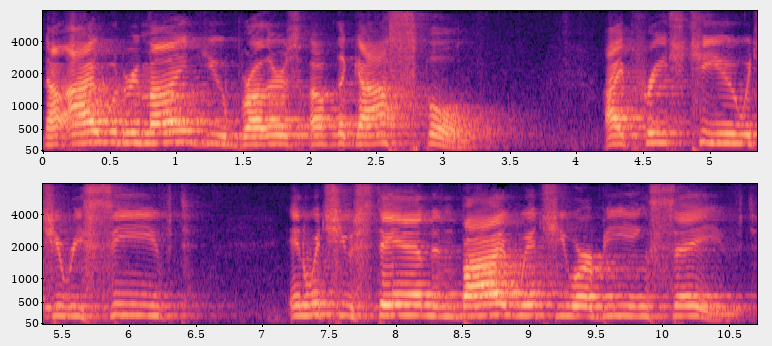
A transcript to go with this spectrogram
Now I would remind you, brothers, of the gospel I preached to you, which you received, in which you stand, and by which you are being saved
